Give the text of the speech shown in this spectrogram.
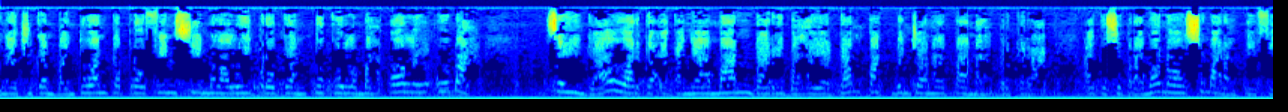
mengajukan bantuan ke provinsi melalui program Tuku Lemah oleh Umah. Sehingga warga akan nyaman dari bahaya dampak bencana tanah bergerak. Agus Supramono, Semarang TV.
